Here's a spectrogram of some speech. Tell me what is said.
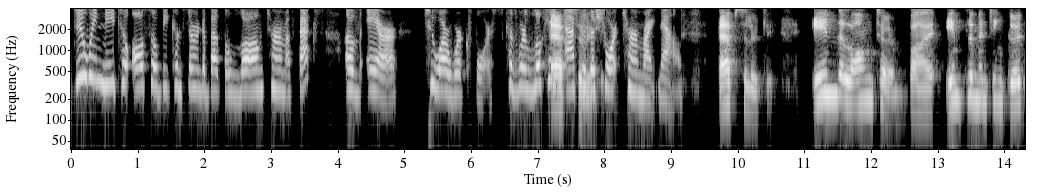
Do we need to also be concerned about the long term effects of air to our workforce? Because we're looking Absolutely. after the short term right now. Absolutely. In the long term, by implementing good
